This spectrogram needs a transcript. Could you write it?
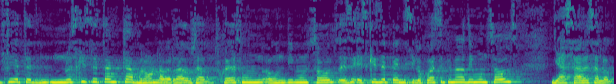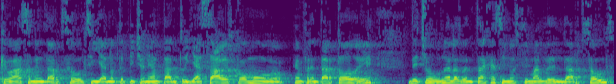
Fíjate, no es que esté tan cabrón, la verdad. O sea, juegas un, un Demon Souls. Es, es que depende. Si lo jugaste primero Demon Souls, ya sabes a lo que vas en el Dark Souls y ya no te pichonean tanto. Ya sabes cómo enfrentar todo, ¿eh? De hecho, una de las ventajas, si no estoy mal, del Dark Souls,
